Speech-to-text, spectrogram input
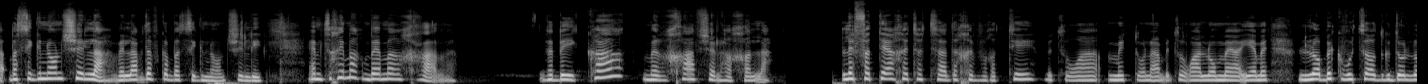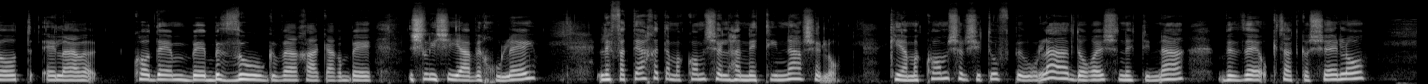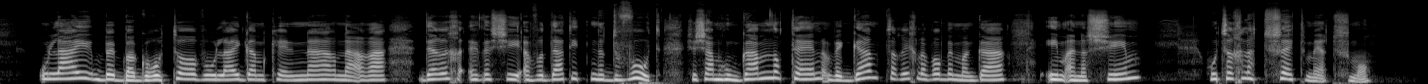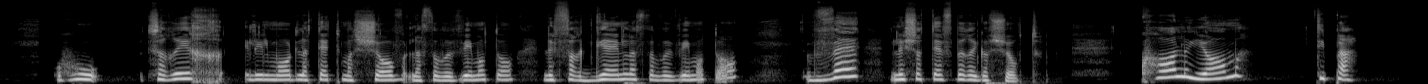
בסגנון שלה, ולאו דווקא בסגנון שלי. הם צריכים הרבה מרחב, ובעיקר מרחב של הכלה. לפתח את הצד החברתי בצורה מתונה, בצורה לא מאיימת, לא בקבוצות גדולות, אלא קודם בזוג ואחר כך בשלישייה וכולי. לפתח את המקום של הנתינה שלו. כי המקום של שיתוף פעולה דורש נתינה, וזה קצת קשה לו. אולי בבגרותו ואולי גם כנער, נערה, דרך איזושהי עבודת התנדבות, ששם הוא גם נותן וגם צריך לבוא במגע עם אנשים, הוא צריך לצאת מעצמו. הוא צריך ללמוד לתת משוב לסובבים אותו, לפרגן לסובבים אותו, ולשתף ברגשות. כל יום טיפה.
